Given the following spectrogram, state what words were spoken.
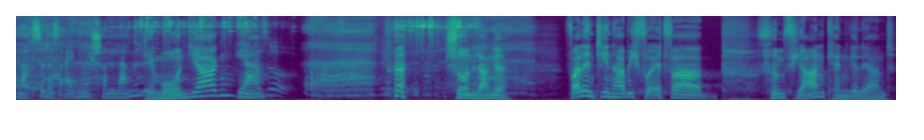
machst du das eigentlich schon lange? Dämonen jagen? Ja. Schon lange. Valentin habe ich vor etwa fünf Jahren kennengelernt.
